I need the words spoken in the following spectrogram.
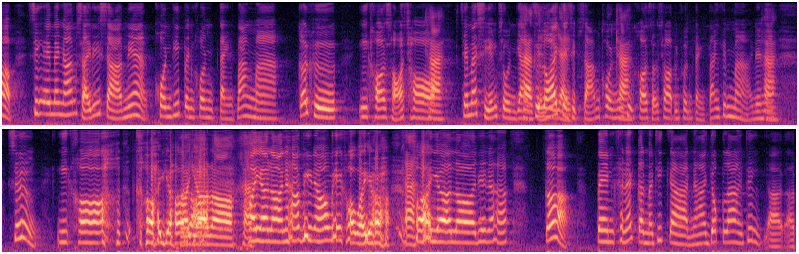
อบ ซึ่งไอ้แม่น้ำสายที่สามเนี่ย คนที่เป็นคนแต่งตั้งมา ก็คืออีคอสชค่ะใช่ไหมเสียงส่วนใหญ่ค่ะคือเสียงส่ร้อวยนใหญ่เจ็ดสิบสามคนนี่ค่ะคือคอสชเป็นคนแต่งตั้งขึ้นมาเนี่ยค่ะนะซึ่งอีคอคอยอคอยรอค่ะคอยรอนะคะพี่น้องไม่ใช่คอวยอค่ะคอยรอเนี่ยนะคะก็เป็นคณะกรรมาธิการนะคะยกร่างซึ่งอ่าอ่า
